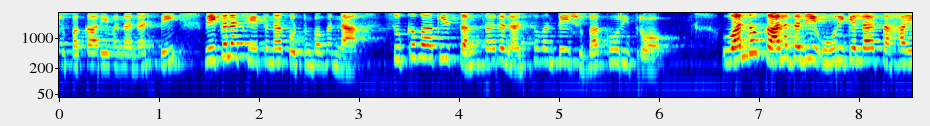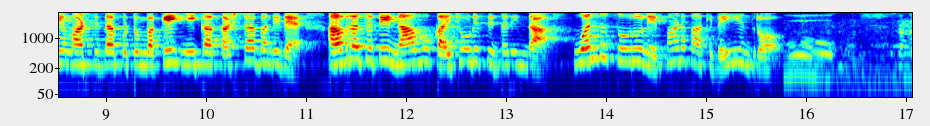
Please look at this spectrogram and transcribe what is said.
ಶುಭ ಕಾರ್ಯವನ್ನ ನಡೆಸಿ ವಿಕಲಚೇತನ ಕುಟುಂಬವನ್ನ ಸುಖವಾಗಿ ಸಂಸಾರ ನಡೆಸುವಂತೆ ಶುಭ ಕೋರಿದ್ರು. ಒಂದು ಕಾಲದಲ್ಲಿ ಊರಿಗೆಲ್ಲ ಸಹಾಯ ಮಾಡ್ತಿದ್ದ ಕುಟುಂಬಕ್ಕೆ ಈಗ ಕಷ್ಟ ಬಂದಿದೆ. ಅವರ ಜೊತೆ ನಾವು ಕೈಜೋಡಿಸಿದ್ದರಿಂದ ಒಂದು ಸೂರು ನಿರ್ಮಾಣವಾಗಿದೆ ಎಂದರು. ನನ್ನ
